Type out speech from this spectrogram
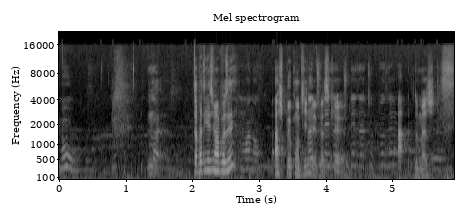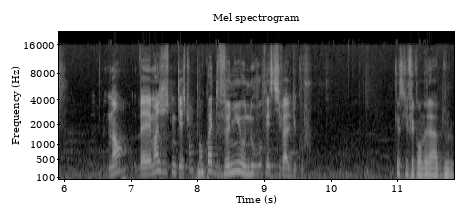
Bon, T'as pas de questions à poser? Moi non. Ah, je peux continuer Bah, tu parce les que. as- tu les as toutes posées Ah, dommage. Non, ben moi juste une question. Pourquoi être venu au nouveau festival du coup? Qu'est-ce qui fait qu'on est là, Abdul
